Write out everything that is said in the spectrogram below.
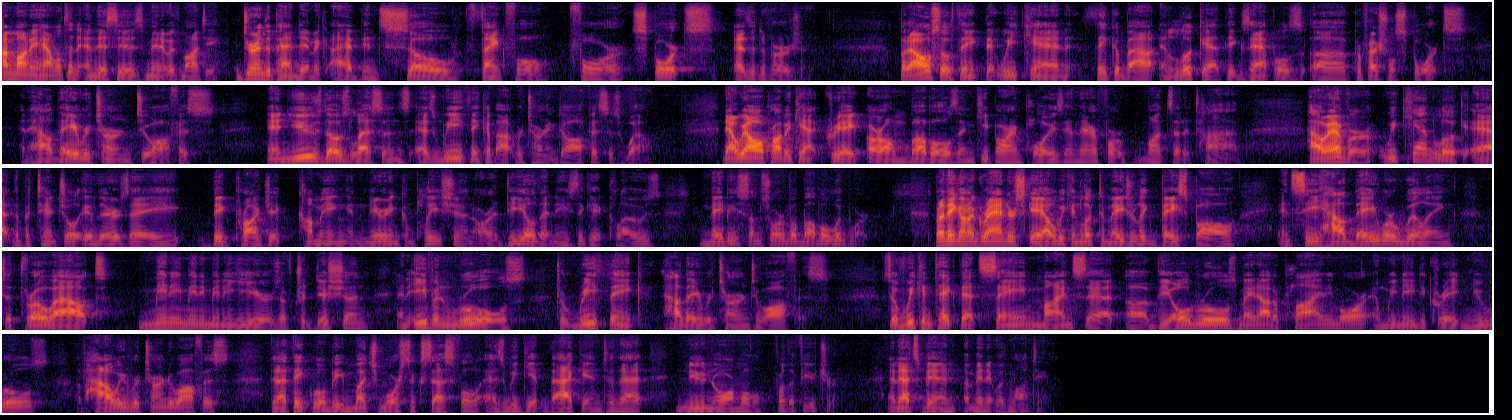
I'm Monty Hamilton, and this is Minute with Monty. During the pandemic, I have been so thankful for sports as a diversion. But I also think that we can think about and look at the examples of professional sports and how they return to office and use those lessons as we think about returning to office as well. Now, we all probably can't create our own bubbles and keep our employees in there for months at a time. However, we can look at the potential if there's a big project coming and nearing completion or a deal that needs to get closed, maybe some sort of a bubble would work. But I think on a grander scale, we can look to Major League Baseball and see how they were willing to throw out many, many, many years of tradition and even rules to rethink how they return to office. So if we can take that same mindset of the old rules may not apply anymore and we need to create new rules of how we return to office, then I think we'll be much more successful as we get back into that new normal for the future. And that's been a minute with Monty.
